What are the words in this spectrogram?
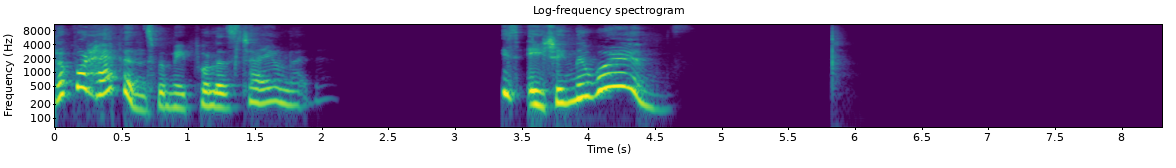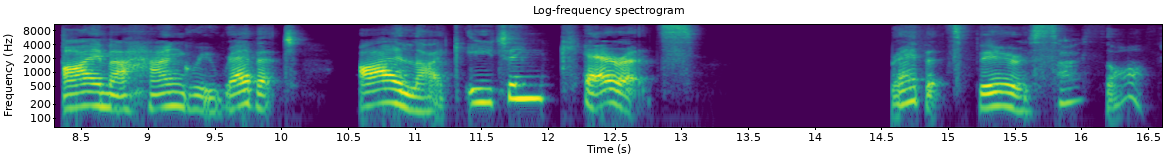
Look what happens when we pull his tail like that. He's eating the worms. I'm a hungry rabbit. I like eating carrots. Rabbit's fur is so soft.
